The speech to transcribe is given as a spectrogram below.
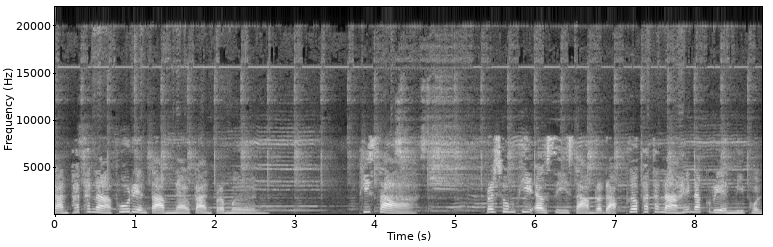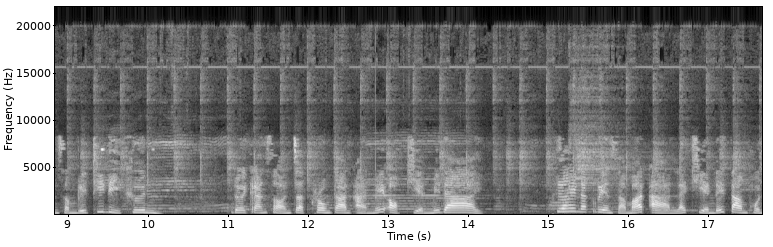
การพัฒนาผู้เรียนตามแนวการประเมิน พิซาประชุม PLC 3 ระดับเพื่อพัฒนาให้นักเรียนมีผลสำฤทธิ์ที่ดีขึ้น โดยการสอนจัดโครงการอ่านไม่ออกเขียนไม่ได้ เพื่อให้นักเรียนสามารถอ่านและเขียนได้ตามผล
